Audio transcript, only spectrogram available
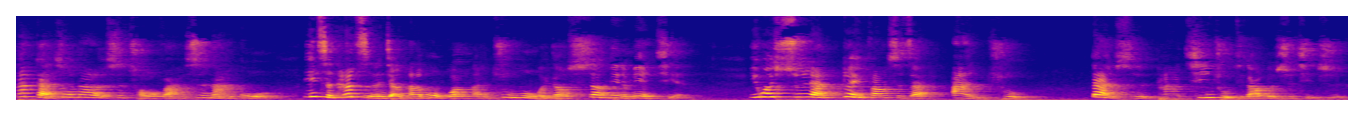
他感受到的是愁烦，是难过，因此他只能将他的目光来注目回到上帝的面前，因为虽然对方是在暗处。但是他清楚知道的事情是，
